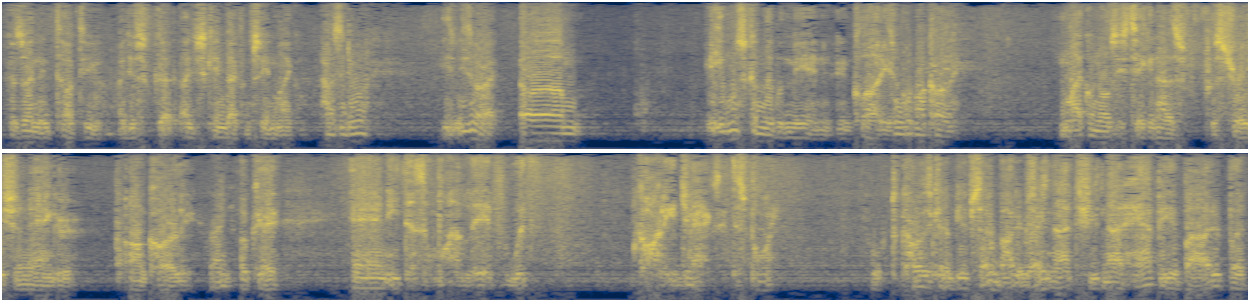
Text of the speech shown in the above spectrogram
because I need to talk to you. I just I just came back from seeing Michael. How's he doing? He's, he's all right. Um, he wants to come live with me and, and Claudia. So what about Carly? Michael knows he's taking out his frustration and anger on Carly. Right. Okay. And he doesn't want to live with Carly and Jax at this point. Well, Carly's going to be upset about it, right? She's not. She's not happy about it, but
